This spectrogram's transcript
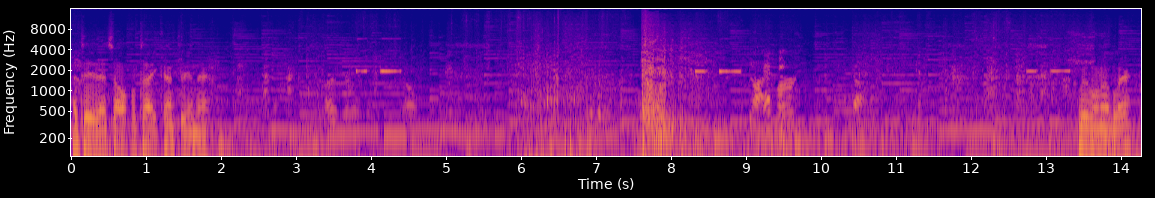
I tell you, that's awful tight country in there. Move on up, Larry.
